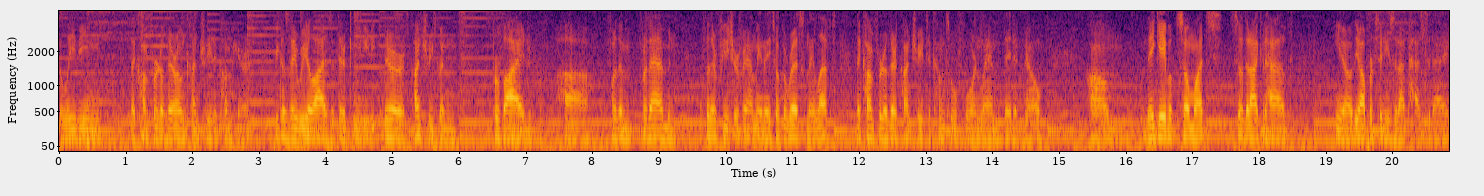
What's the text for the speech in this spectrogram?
leaving the comfort of their own country to come here because they realized that their community, their country couldn't provide uh, for them, for them and for their future family. And they took a risk and they left the comfort of their country to come to a foreign land that they didn't know. Um, they gave up so much so that I could have, you know, the opportunities that I've had today.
